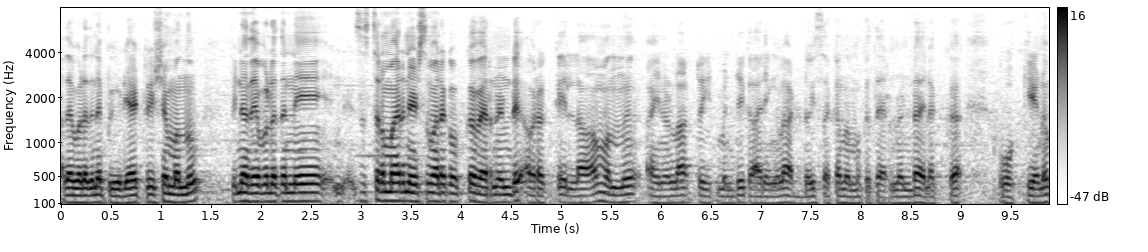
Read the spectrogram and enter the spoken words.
അതേപോലെ തന്നെ പീഡിയാട്രീഷ്യൻ വന്നു. പിന്നെ അതേപോലെ തന്നെ സിസ്റ്റർമാർ നഴ്സുമാരൊക്കെ ഒക്കെ വരുന്നുണ്ട്. അവരൊക്കെ എല്ലാം വന്ന് അതിനുള്ള ട്രീറ്റ്മെന്റ് കാര്യങ്ങൾ അഡ്വൈസ് ഒക്കെ നമുക്ക് തരുന്നുണ്ട്. അതിലൊക്കെ ഓക്കെയാണ്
